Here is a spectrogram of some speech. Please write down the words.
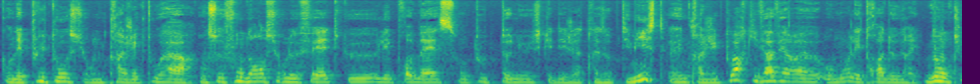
qu'on est plutôt sur une trajectoire en se fondant sur le fait que les promesses sont toutes tenues, ce qui est déjà très optimiste, une trajectoire qui va vers euh, au moins les 3 degrés. Donc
